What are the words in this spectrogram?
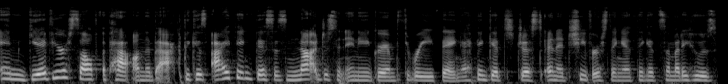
and give yourself a pat on the back because I think this is not just an Enneagram 3 thing. I think it's just an achievers thing. I think it's somebody who's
